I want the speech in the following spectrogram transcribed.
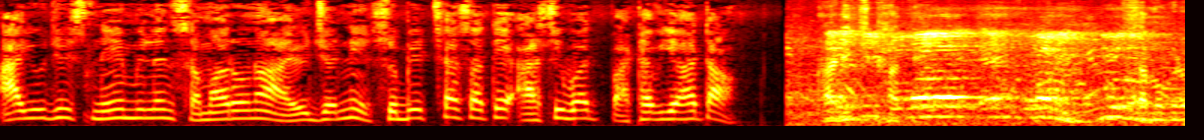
આયોજિત સ્નેહ મિલન સમારોહના આયોજનની શુભેચ્છા સાથે આશીર્વાદ પાઠવ્યા હતા. ખાડીજ ખાતે સમગ્ર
